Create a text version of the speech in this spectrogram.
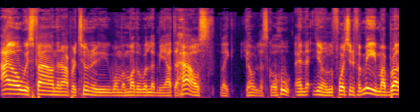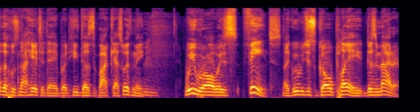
I always found an opportunity when my mother would let me out the house, like, yo, let's go hoop. And you know, fortunate for me, my brother who's not here today, but he does the podcast with me. Mm. We were always fiends. Like we would just go play. Doesn't matter.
